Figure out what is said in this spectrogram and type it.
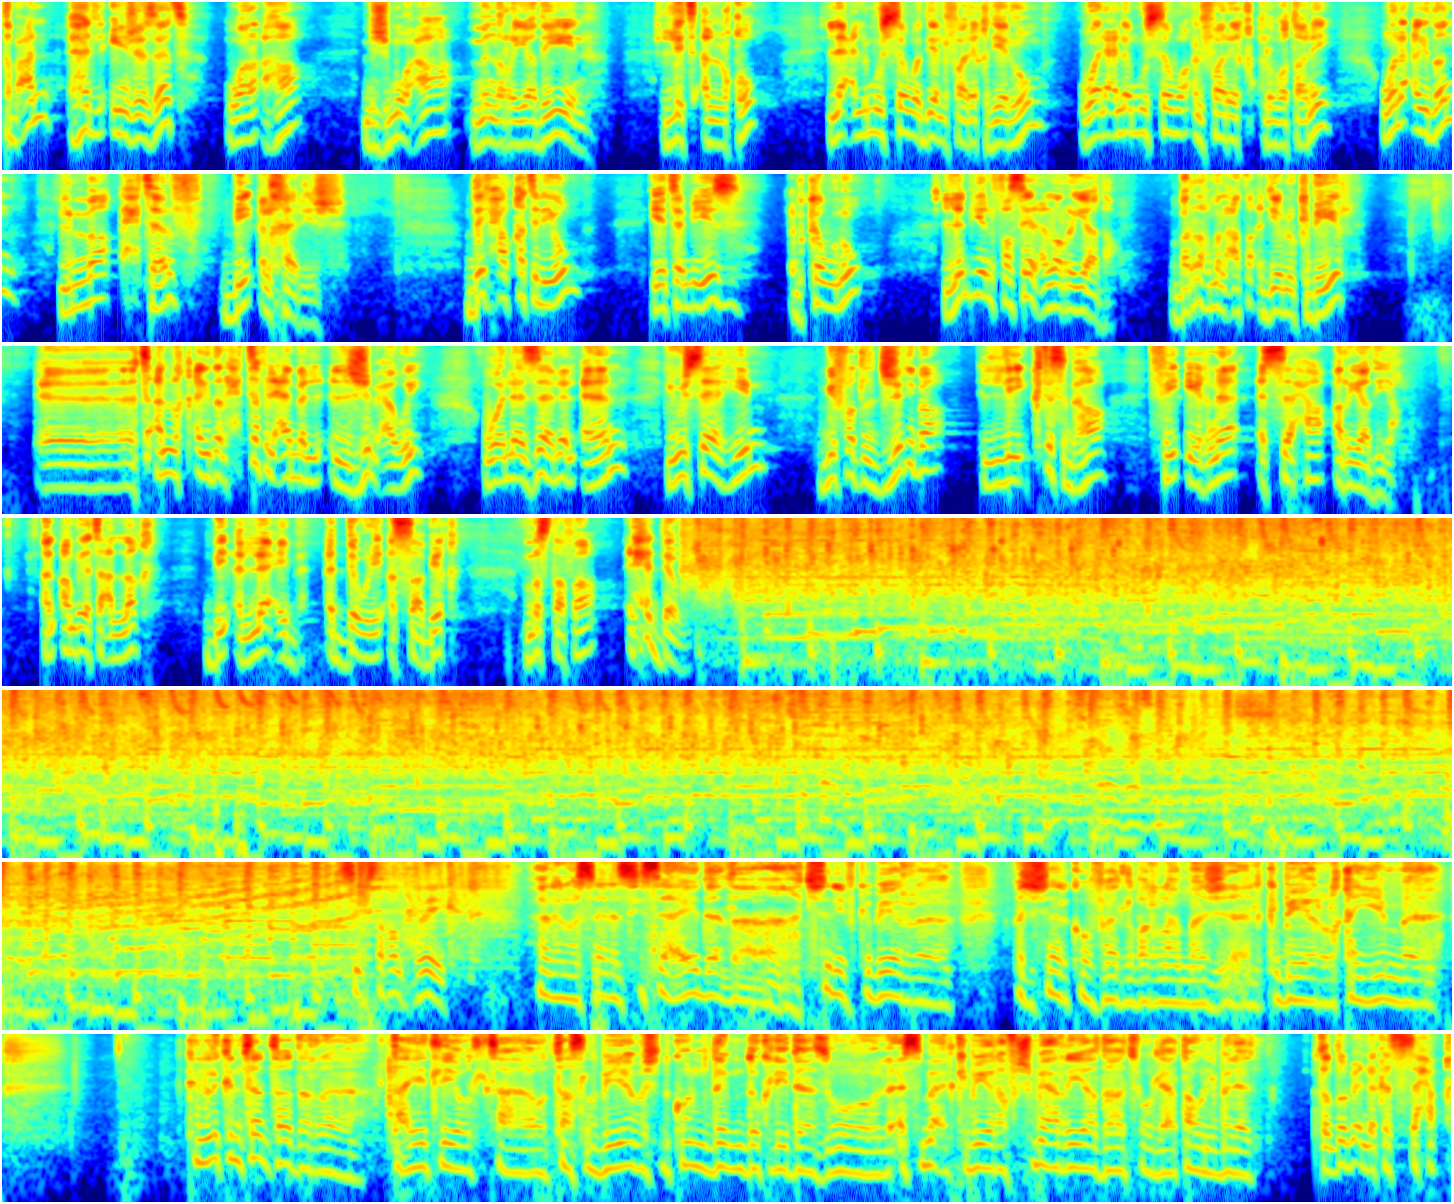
طبعا هذه الإنجازات وراءها مجموعة من الرياضيين اللي تألقوا لا على المستوى ديال الفريق ديالهم ولا على مستوى الفريق الوطني ولا أيضا لما احترف بالخارج. ضيف حلقة اليوم يتميز بكونه لم ينفصل على الرياضة. بالرغم العطاء ديالو كبير أه تألق أيضا حتى في العمل الجمعوي ولا زال الآن يساهم بفضل التجربة اللي اكتسبها في إغناء الساحة الرياضية. الأمر يتعلق باللاعب الدولي السابق مصطفى الحداوي. سي مصطفى مرحبا بك أهلا وسهلا سي سعيد. هذا تشريف كبير باش نشاركوا في هذا البرنامج الكبير والقيم. كنت ننتظر تعيط لي وتتصل بيا باش نكون من ضمن دوك اللي دازوا الأسماء الكبيرة في جميع الرياضات واللي عطاو للبلد تنظر بأنك تستحق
